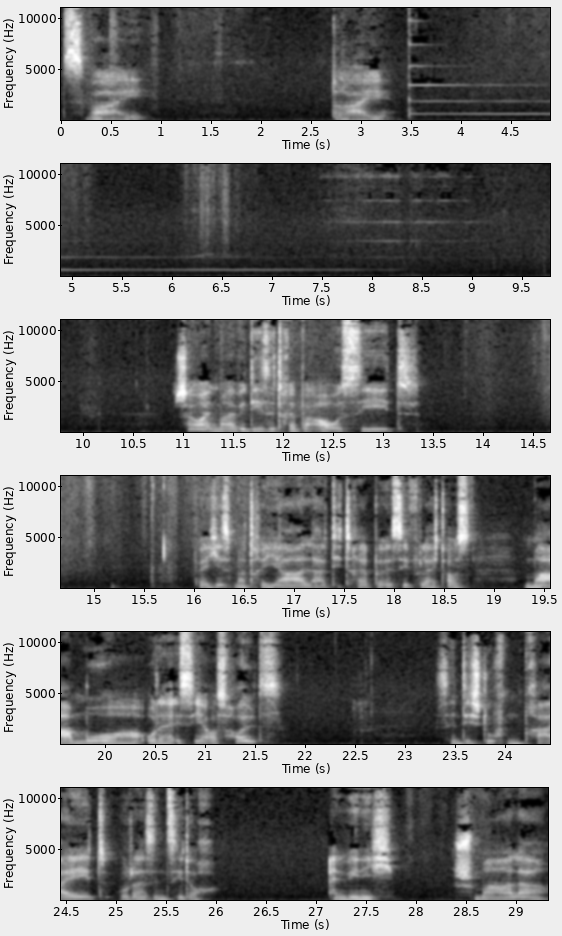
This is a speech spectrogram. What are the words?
zwei, drei, Schau einmal, wie diese Treppe aussieht. Welches Material hat die Treppe? Ist sie vielleicht aus Marmor oder ist sie aus Holz? Sind die Stufen breit oder sind sie doch ein wenig schmaler?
